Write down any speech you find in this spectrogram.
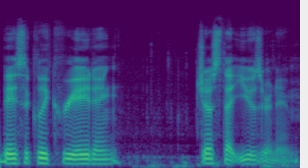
basically creating just that username.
